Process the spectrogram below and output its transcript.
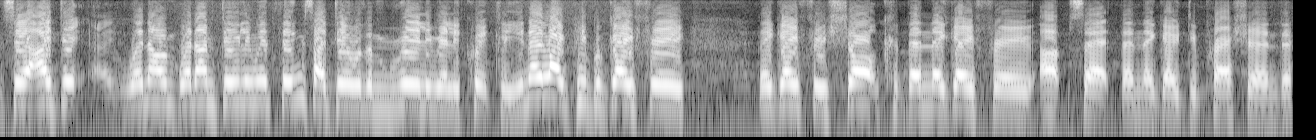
see. I did when I'm when I'm dealing with things, I deal with them really, really quickly. You know, like people go through, they go through shock, then they go through upset, then they go depression.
